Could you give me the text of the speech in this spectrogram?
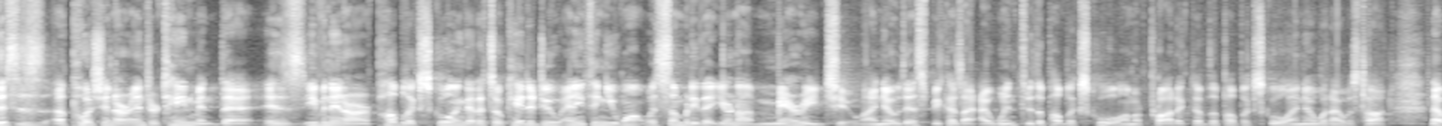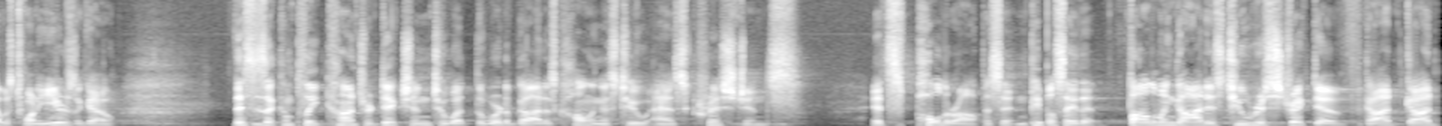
This is a push in our entertainment that is even in our public schooling that it's okay to do anything you want with somebody that you're not married to. I know this because I, I, went through the public school. I'm a product of the public school. I know what I was taught. That was 20 years ago. This is a complete contradiction to what the Word of God is calling us to as Christians. It's polar opposite. And people say that following God is too restrictive. God, God,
